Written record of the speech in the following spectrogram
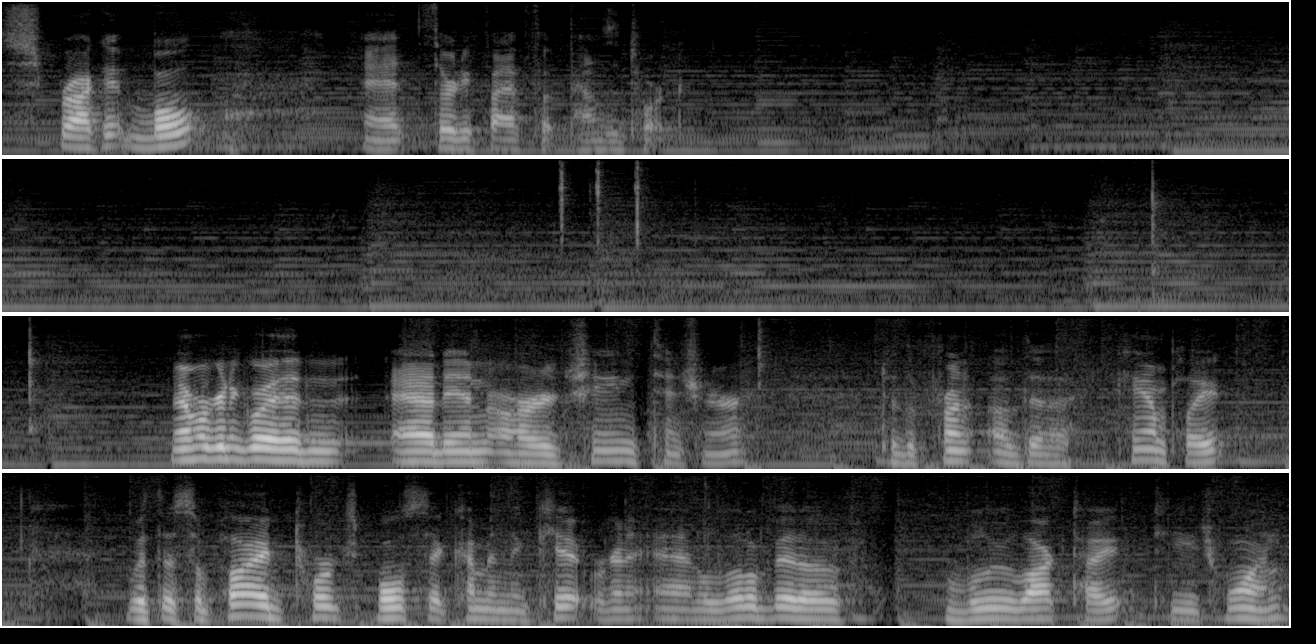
sprocket bolt at 35 foot-pounds of torque. Now we're going to go ahead and add in our chain tensioner to the front of the cam plate. With the supplied Torx bolts that come in the kit, we're going to add a little bit of blue Loctite to each one.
